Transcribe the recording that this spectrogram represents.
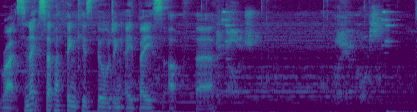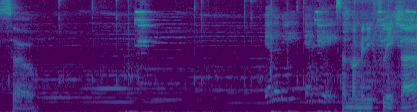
right, so next step I think is building a base up there. Acknowledged. Laying a course. So, Enemy send my mini fleet there.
